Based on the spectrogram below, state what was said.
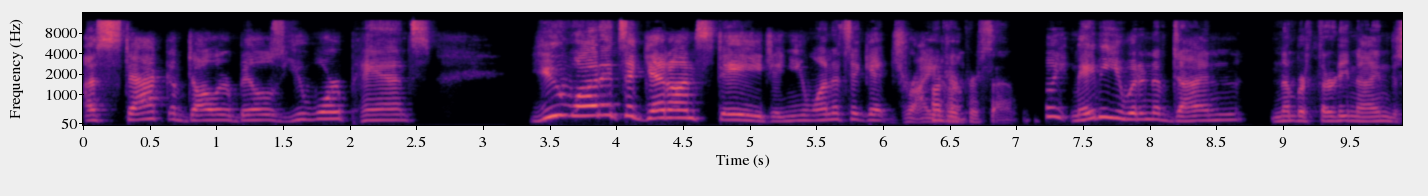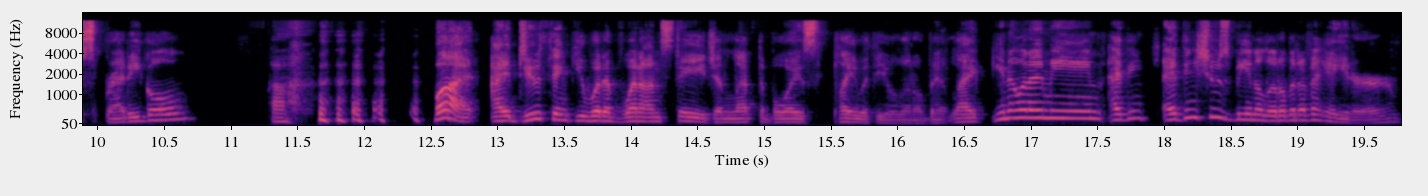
a stack of dollar bills, you wore pants. You wanted to get on stage and you wanted to get dry. Hundred humped. percent. Maybe you wouldn't have done number 39, the spread eagle, Uh, but I do think you would have went on stage and let the boys play with you a little bit. Like, you know what I mean? I think I think she was being a little bit of a hater.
